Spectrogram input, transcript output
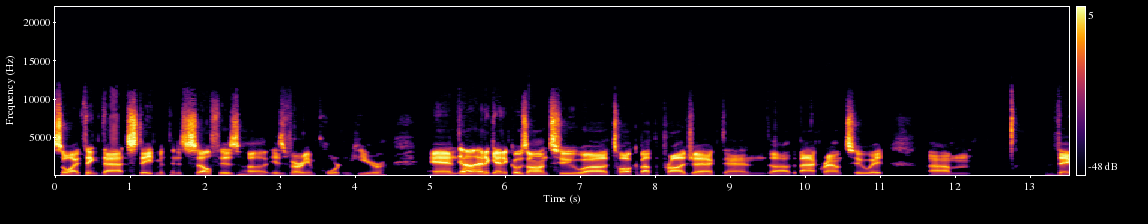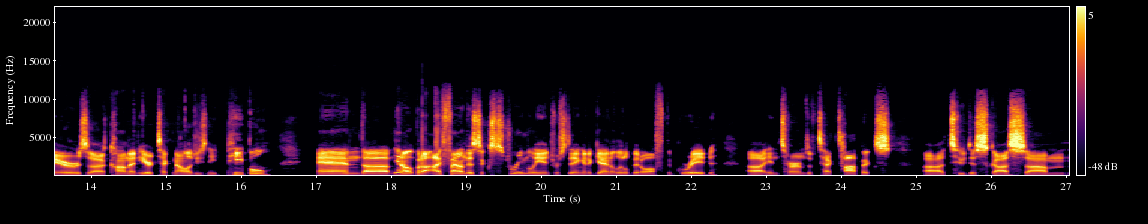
So I think that statement in itself is uh, is very important here. And yeah, and again, it goes on to uh, talk about the project and uh, the background to it. Um, there's a comment here technologies need people. And, uh, you know, but I found this extremely interesting and again, a little bit off the grid uh, in terms of tech topics uh, to discuss, um,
